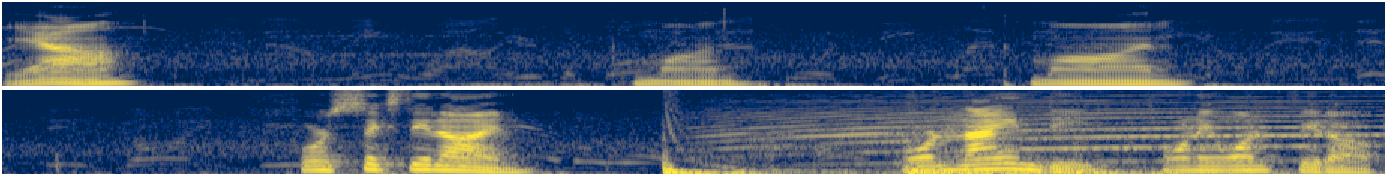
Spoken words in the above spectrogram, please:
Yeah. Come on. Come on. 469. 490. 21 feet off.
